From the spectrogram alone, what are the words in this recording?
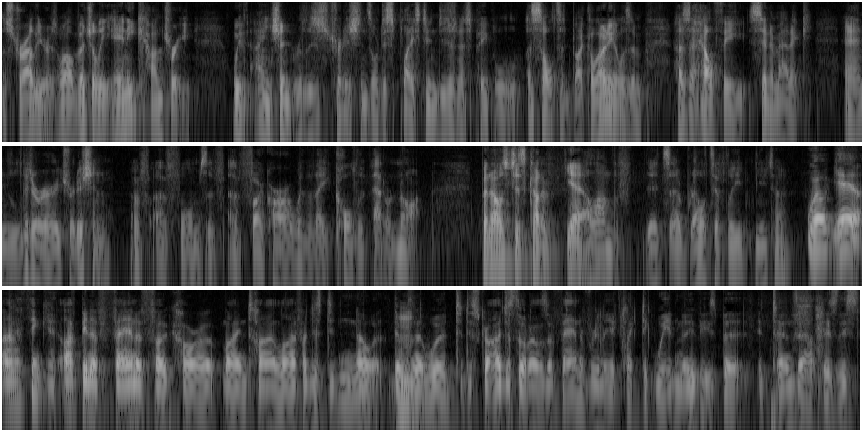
Australia as well, virtually any country with ancient religious traditions or displaced Indigenous people assaulted by colonialism has a healthy cinematic and literary tradition of, of forms of, of folk horror, whether they called it that or not. But I was just kind of yeah alarmed. It's a relatively new term. Well, yeah, and I think I've been a fan of folk horror my entire life. I just didn't know it. There Mm. was no word to describe. I just thought I was a fan of really eclectic, weird movies. But it turns out there's this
